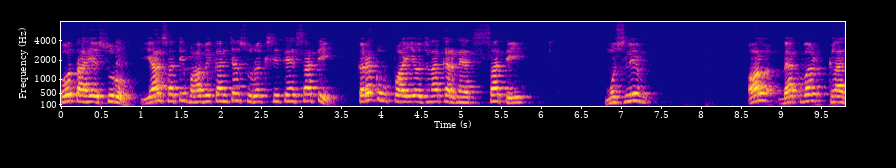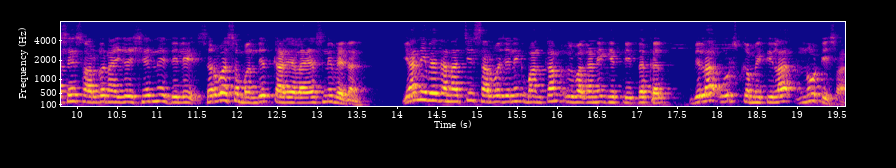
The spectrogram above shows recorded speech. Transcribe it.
होत आहे सुरू. यासाठी भाविकांच्या सुरक्षितेसाठी कडक उपाययोजना करण्यासाठी मुस्लिम ऑल बॅकवर्ड क्लासेस ऑर्गनायझेशनने दिले सर्व संबंधित कार्यालयास निवेदन. या निवेदनाची सार्वजनिक बांधकाम विभागाने घेतली दखल दिला उर्स कमिटीला नोटिसा.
